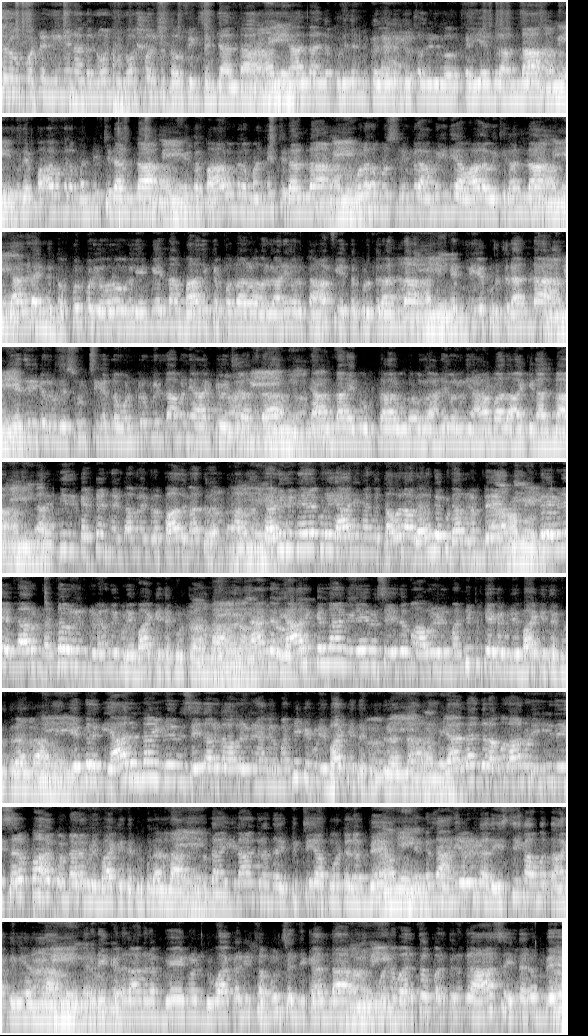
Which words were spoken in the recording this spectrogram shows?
உத்தரவு போட்ட நீனே நாங்க நோன்பு நோட்பருக்கு தௌஃபீக் செஞ்ச. யா அல்லாஹ் இந்த புனிதமிக்க லைலத்துல் கத்ரில் ஒரு கையேந்திர ஆமீன். எங்களுடைய பாவங்களை மன்னிச்சிட. எங்க பாவங்களை மன்னிச்சிட ஆமீன். உலக முஸ்லிம்களை அமைதியா வாழ வைக்கிற அல்லாஹ் ஆமீன். யா அல்லாஹ் எங்க தொப்புள் கொடி உறவுகள் எங்கெல்லாம் பாதிக்கப்படுறார்களோ அவர்கள் அனைவருக்கும் ஆஃபியத்தை கொடுத்துட ஆமீன். வெற்றியை கொடுத்துட ஆமீன். எதிரிகளுடைய சூழ்ச்சிகள்ல ஒன்றும் இல்லாமல் நீ ஆக்கி. யா அல்லாஹ் எங்க உற்றார் உறவுகள் அனைவரும் நீ ஆபாத ஆக்கிட அல்லாஹ் ஆமீன். யார் மீது கெட்ட எண்ணம் இல்லாமல் எங்களை பாதுகாத்து. கடுகு நேரம் கூட யாரையும் நாங்க தவறா விளங்க கூடாது. எங்களை விட எல்லாரும் நல்லவர்கள் என்று விளங்கக்கூடிய பாக்கியத்தை கொடுக்கிறாங்க ஆமீன். நாங்கள் யாருக்கெல்லாம் இடையூறு செய்தோமோ அவர்களிடம் மன்னிப்பு கேட்கக்கூடிய பாக்கியத்தை கொடுக்கிறாங்க ஆமீன். எங்களுக்கு யாரெல்லாம் இடையூறு செய்தார்களோ அவர்களை நாங்கள் மன்னிக்கக்கூடிய பாக்கியத்தை கொடுக்கிறாங்க ஆமீன். யாரெல்லாம் இந்த ரமலானுடைய ஈதை சிறப்பாக கொண்டாடக்கூடிய பாக்கியத்தை கொடுக்கிறாங்க ஆமீன். தாயிலாங்கிறத பிச்சையா போட்டு ரப்பே. எங்கள அனைவருக்கும் அதை இஸ்திகாமத்தை ஆமீன். கருணை கடலான ரப்பே எங்களோட துவாக்கள் நீ கபூல் செஞ்சுக்க அல்லா ஆமீன். உன்னை வருத்தப்படுத்தணுங்கிற ஆசை இல்ல ரப்பே.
